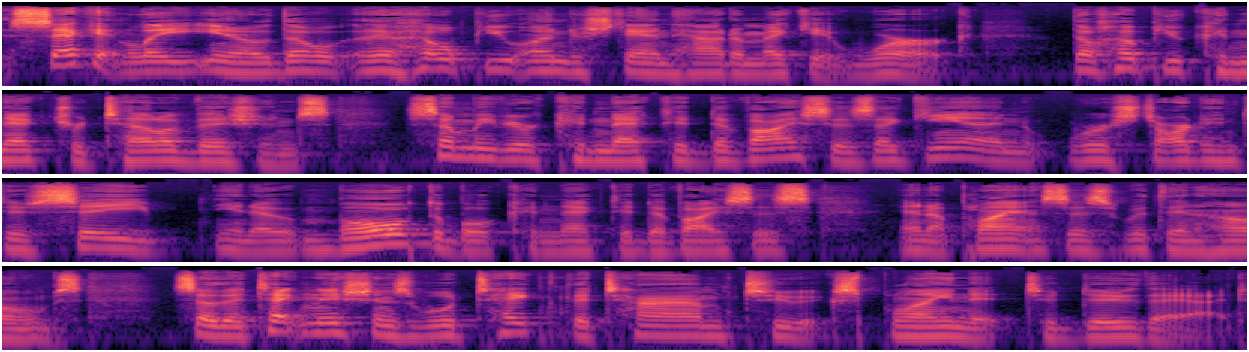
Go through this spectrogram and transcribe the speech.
Secondly, you know, they'll, they'll help you understand how to make it work. They'll help you connect your televisions, some of your connected devices. Again, we're starting to see, you know, multiple connected devices and appliances within homes. So the technicians will take the time to explain it to do that.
